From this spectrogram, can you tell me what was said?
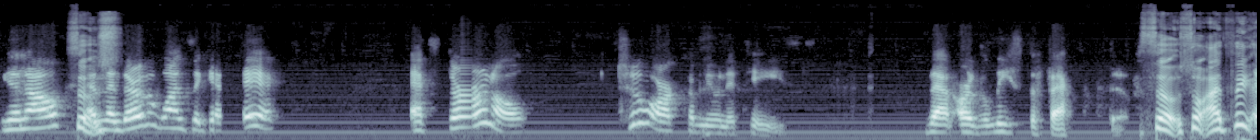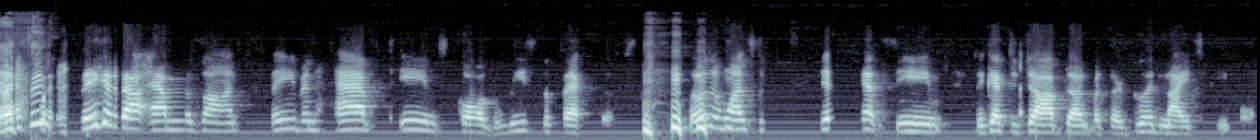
you know, So- and then they're the ones that get picked external to our communities that are the least effective. So, so I think I think thinking about Amazon, they even have teams called the least effective. Those are the ones that just can't seem to get the job done, but they're good, nice people.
